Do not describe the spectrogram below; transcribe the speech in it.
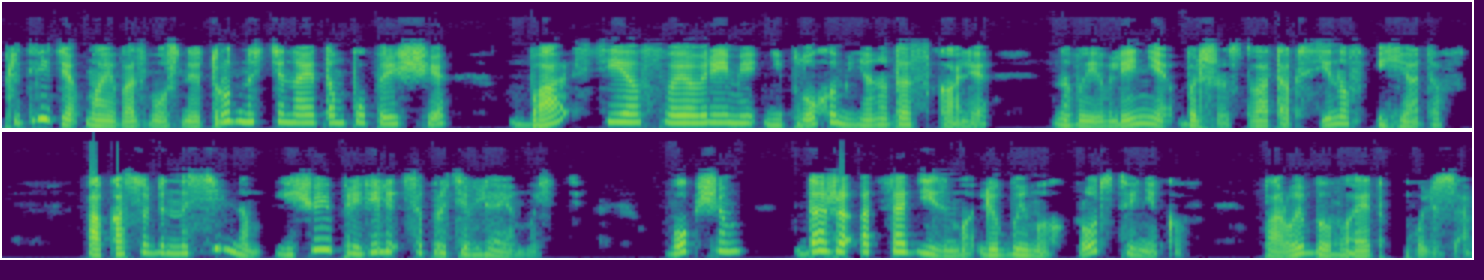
Предвидя мои возможные трудности на этом поприще, Ба с Тия в свое время неплохо меня натаскали на выявление большинства токсинов и ядов. А к особенно сильным еще и привили сопротивляемость. В общем, даже от садизма любимых родственников порой бывает польза.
